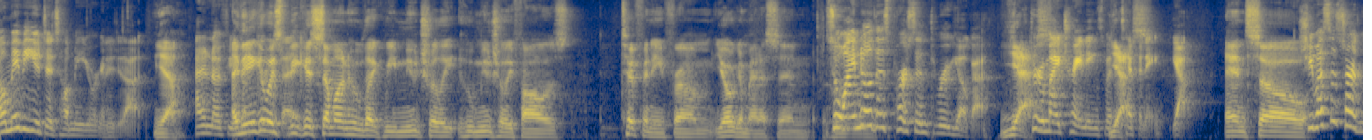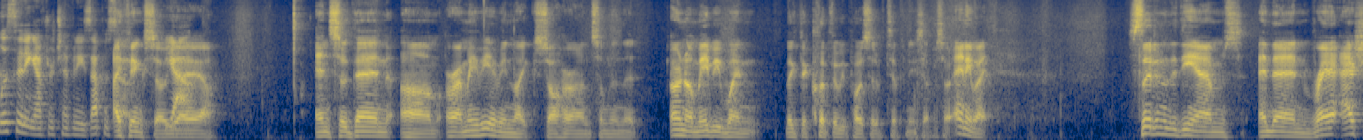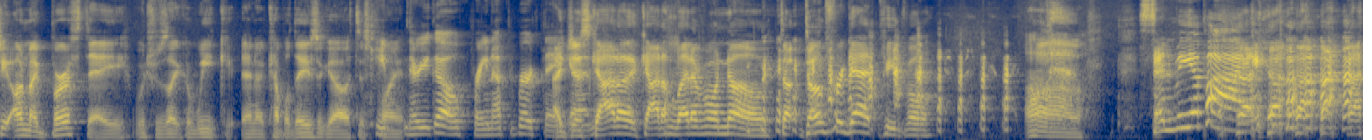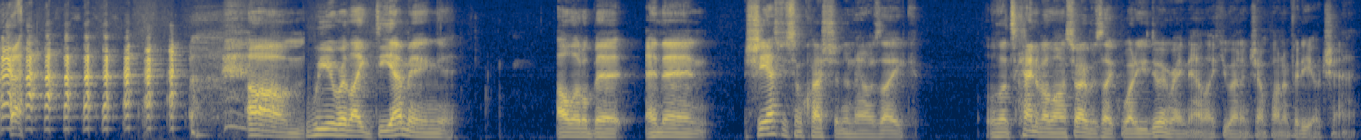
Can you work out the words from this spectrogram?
Oh, maybe you did tell me you were going to do that. yeah. I don't know if you I think it was because someone who like we mutually who mutually follows Tiffany from Yoga Medicine. So I know this person through yoga. Yes. Through my trainings with Yes. Tiffany. Yeah. and so She must have started listening after Tiffany's episode. I think so. Yeah, yeah, yeah. And so then, um, or maybe I mean like saw her on something that, or no, maybe when like the clip that we posted of Tiffany's episode. Anyway, slid into the DMs and then ran actually on my birthday, which was like a week and a couple days ago at this Keep- point. there you go. Bringing up your birthday. I just gotta gotta let everyone know. don't, don't forget, people. Uh, Send me a pie. Um, we were like DMing a little bit, and then she asked me some question, and I was like, "Well, that's kind of a long story." I was like, "What are you doing right now? Like, you want to jump on a video chat?"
